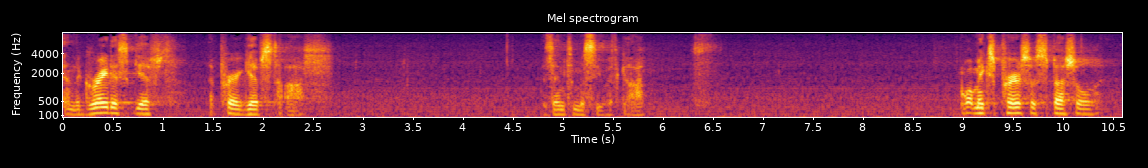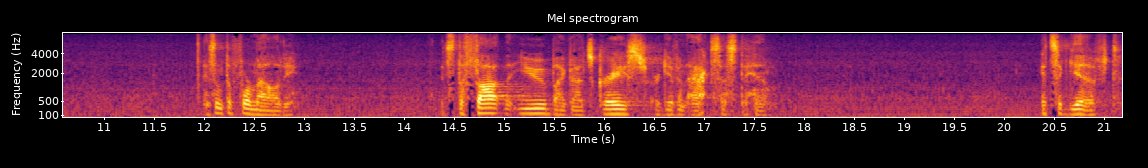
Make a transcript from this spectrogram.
And the greatest gift that prayer gives to us is intimacy with God. What makes prayer so special isn't the formality. It's the thought that you, by God's grace, are given access to Him. It's a gift.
